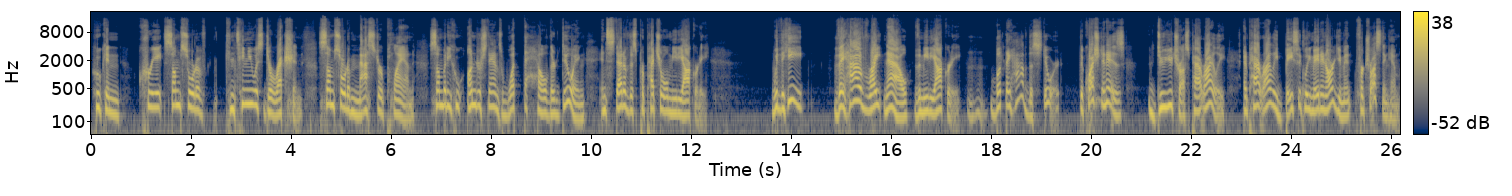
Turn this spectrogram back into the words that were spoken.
who can create some sort of continuous direction, some sort of master plan, somebody who understands what the hell they're doing instead of this perpetual mediocrity. With the Heat, they have right now the mediocrity, mm-hmm. but they have the steward. The question is, do you trust Pat Riley? And Pat Riley basically made an argument for trusting him,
